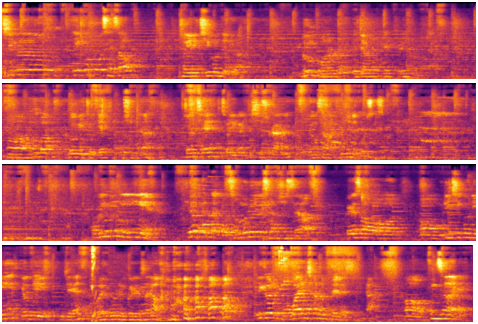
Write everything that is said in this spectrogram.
지금 이곳에서 저희 직원들이와 룸 번호를 배정해 드릴 겁니다. 어, 한번 로비 쪽에 보시면 전체 저희가 이제 시술하는 영상을 확인해 볼수 있습니다. 고객님이 휴학한다고 선물을 사주셨어요. 그래서 어, 우리 직원이 여기 이제 얼굴을 그려서요. 이걸 모발처럼 표현했습니다. 어, 풍성하게.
